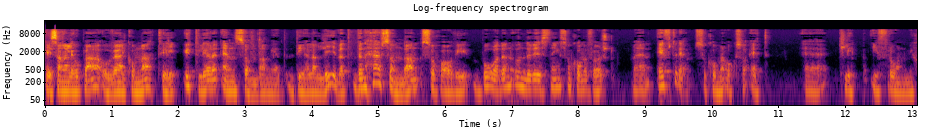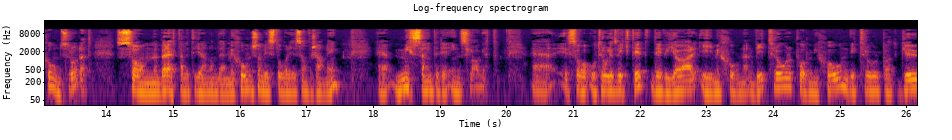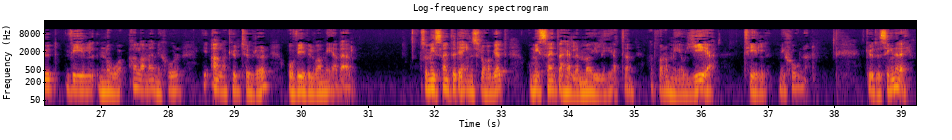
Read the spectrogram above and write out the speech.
Hejsan allihopa och välkomna till ytterligare en söndag med Dela livet. Den här söndagen så har vi både en undervisning som kommer först men efter det så kommer också ett eh, klipp ifrån Missionsrådet som berättar lite grann om den mission som vi står i som församling. Eh, missa inte det inslaget. Eh, det är så otroligt viktigt det vi gör i missionen. Vi tror på mission, vi tror på att Gud vill nå alla människor i alla kulturer och vi vill vara med där. Så missa inte det inslaget och missa inte heller möjligheten att vara med och ge till missionen. Gud välsigne dig.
